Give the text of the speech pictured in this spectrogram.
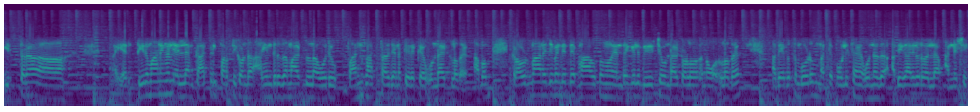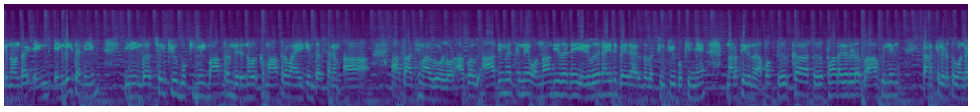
ഇത്ര തീരുമാനങ്ങളെല്ലാം കാറ്റിൽ പറത്തിക്കൊണ്ട് അനിയന്ത്രിതമായിട്ടുള്ള ഒരു വൻ ഭക്ത ജനത്തിരക്ക് ഉണ്ടായിട്ടുള്ളത്. അപ്പം ക്രൗഡ് മാനേജ്മെന്റിന്റെ ഭാഗത്തു നിന്ന് എന്തെങ്കിലും വീഴ്ച ഉണ്ടായിട്ടുള്ളോ എന്നുള്ളത് ദേവസ്വം ബോർഡും മറ്റ് പോലീസ് ഉന്നത അധികാരികളും എല്ലാം അന്വേഷിക്കുന്നുണ്ട്. എങ്- എങ്കിൽ തന്നെയും ഇനി വെർച്വൽ ക്യൂ ബുക്കിംഗിൽ മാത്രം വരുന്നവർക്ക് മാത്രമായിരിക്കും ദർശനം സാധ്യമാകുകയുള്ളൂ. അപ്പോൾ ആദ്യമേ തന്നെ ഒന്നാം തീയതി തന്നെ എഴുപതിനായിരം പേരായിരുന്നു വെർച്വൽ ക്യൂ ബുക്കിംഗ് നടത്തിയിരുന്നത്. അപ്പോൾ തീർക്ക തീർത്ഥാടകരുടെ ബാഹുല്യം കണക്കിലെടുത്തുകൊണ്ട്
